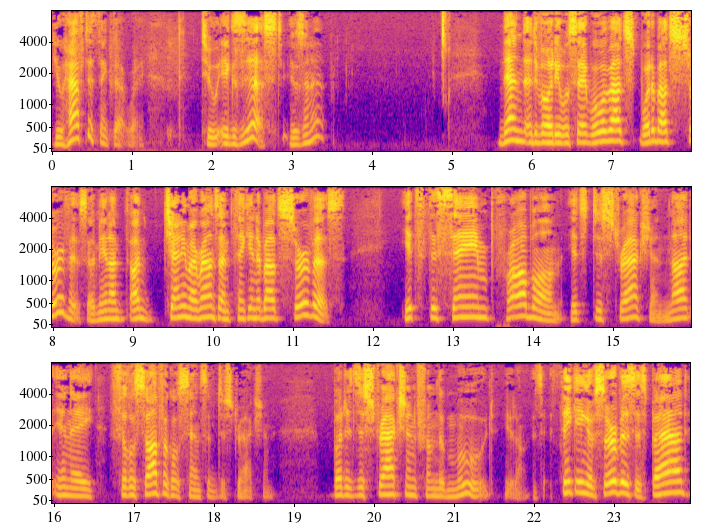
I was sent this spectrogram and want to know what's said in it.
you have to think that way to exist, isn't it? Then a devotee will say, "Well, what about what about service? I mean, I'm I'm chanting my rounds. I'm thinking about service. It's the same problem. It's distraction, not in a philosophical sense of distraction, but a distraction from the mood. You know, thinking of service is bad.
